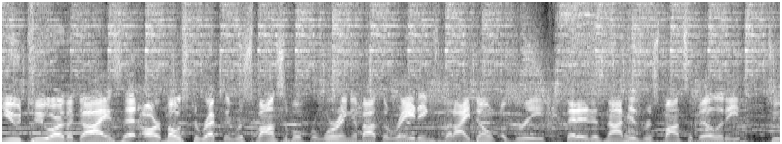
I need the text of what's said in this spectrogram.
you two are the guys that are most directly responsible for worrying about the ratings, but I don't agree that it is not his responsibility to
